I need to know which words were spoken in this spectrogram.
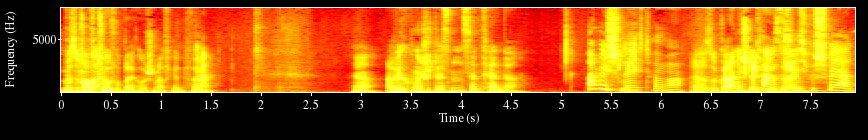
Müssen wir auf Toll. Tour vorbeihuschen auf jeden Fall. Ja. Ja. Aber wir gucken stattdessen Sam Fender. Auch nicht schlecht, hör mal. Ja, so gar nicht schlecht, Kann man sich ich nicht sagen. beschweren.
